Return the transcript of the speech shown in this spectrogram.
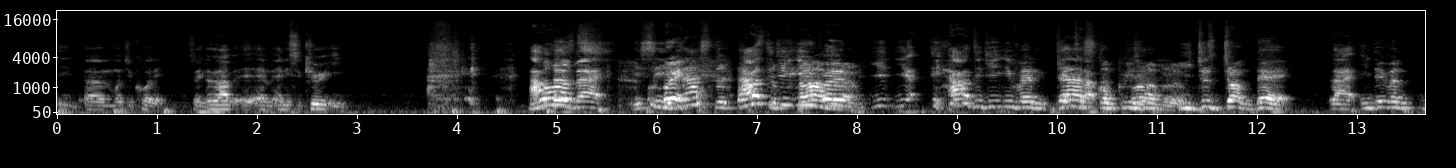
he, um, what do you call it? So he doesn't have um, any security. I was What? like, you see, wait, that's the how did you problem. even? You, you, how did you even get That's to that conclusion? problem. You just jumped there, like you didn't even.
